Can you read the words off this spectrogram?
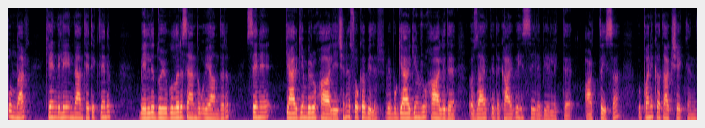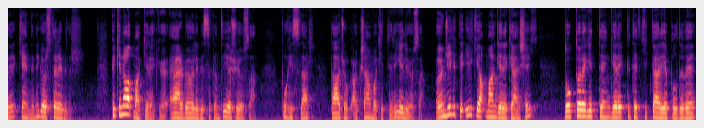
bunlar kendiliğinden tetiklenip belli duyguları sende uyandırıp seni gergin bir ruh hali içine sokabilir ve bu gergin ruh hali de özellikle de kaygı hissiyle birlikte arttıysa bu panik atak şeklinde kendini gösterebilir. Peki ne yapmak gerekiyor eğer böyle bir sıkıntı yaşıyorsan? Bu hisler daha çok akşam vakitleri geliyorsa. Öncelikle ilk yapman gereken şey doktora gittin, gerekli tetkikler yapıldı ve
